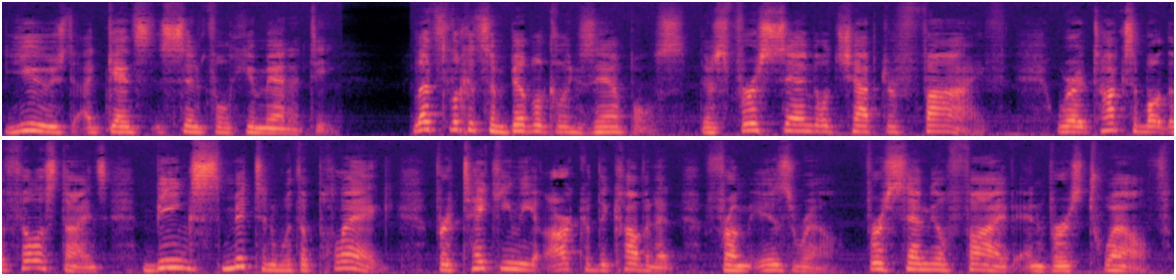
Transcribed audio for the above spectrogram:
used against sinful humanity. Let's look at some biblical examples. There's 1 Samuel chapter 5 where it talks about the Philistines being smitten with a plague for taking the Ark of the Covenant from Israel. 1 Samuel 5 and verse 12.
